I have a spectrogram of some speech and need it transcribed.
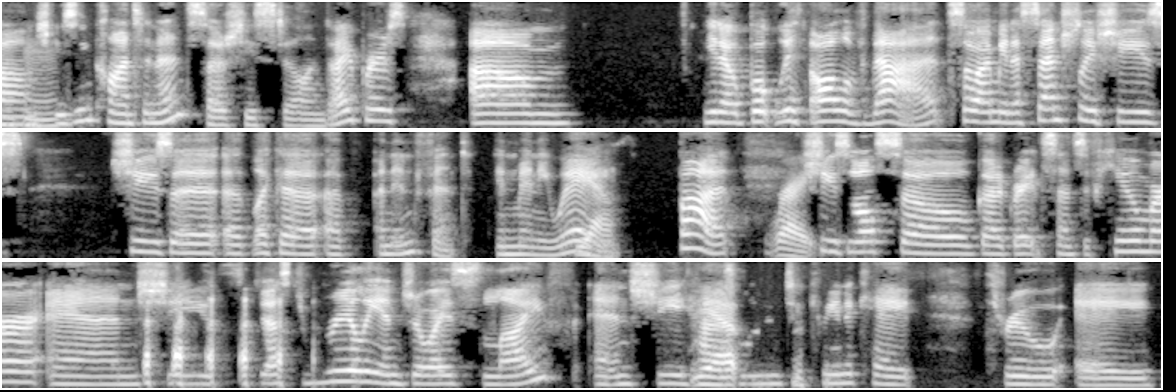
Um, mm-hmm. she's incontinent, so she's still in diapers. Um, you know, but with all of that, so I mean, essentially, she's she's a, a like a, a, an infant in many ways. Yeah but right. she's also got a great sense of humor and she just really enjoys life and she has yep. learned to communicate through a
